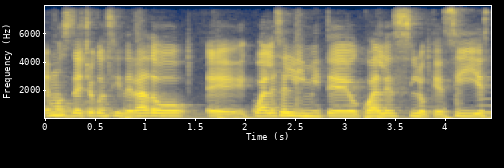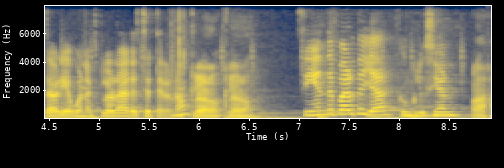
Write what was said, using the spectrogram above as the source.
hemos de hecho considerado eh, cuál es el límite o cuál es lo que sí estaría bueno explorar, etcétera, ¿no? Claro, claro. Siguiente parte ya, conclusión. Ah.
